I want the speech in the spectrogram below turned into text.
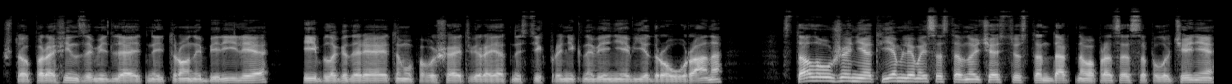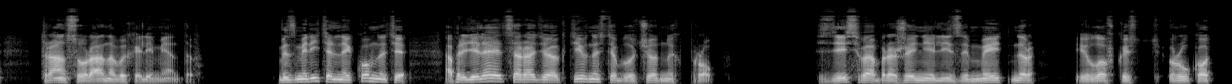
что парафин замедляет нейтроны бериллия и благодаря этому повышает вероятность их проникновения в ядро урана, стала уже неотъемлемой составной частью стандартного процесса получения трансурановых элементов. В измерительной комнате определяется радиоактивность облученных проб. Здесь воображение Лизы Мейтнер и ловкость рук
